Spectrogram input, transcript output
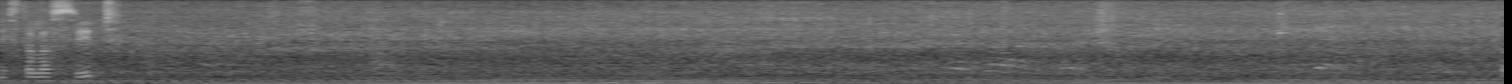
নিস্তলা সিট। তো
